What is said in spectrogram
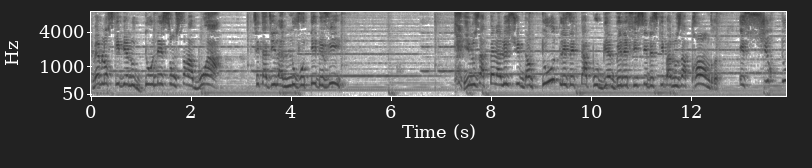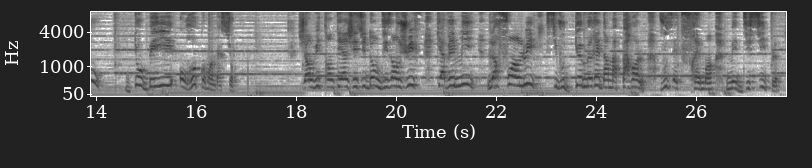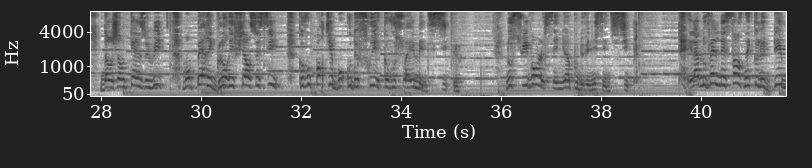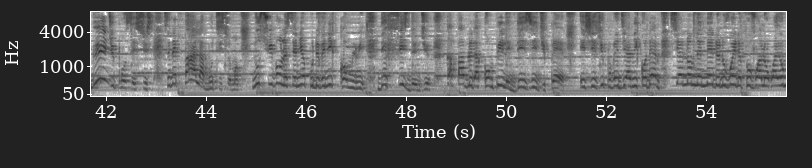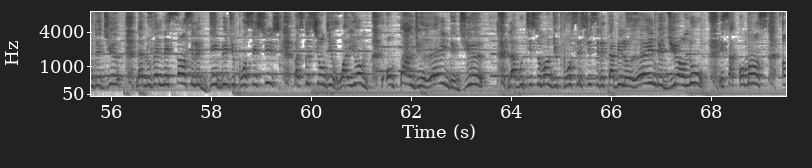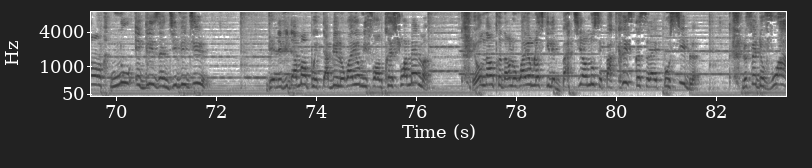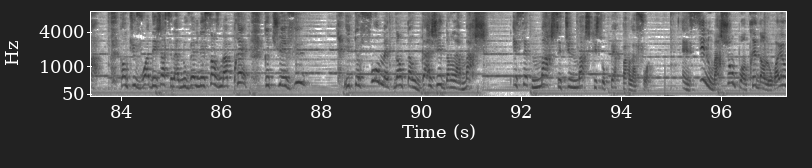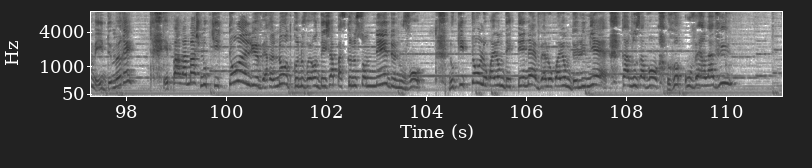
même lorsqu'il vient nous donner son sang à boire, c'est-à-dire la nouveauté de vie, il nous appelle à le suivre dans toutes les étapes pour bien bénéficier de ce qu'il va nous apprendre et surtout d'obéir aux recommandations. Jean 8, 31, Jésus donc disant aux Juifs qui avaient mis leur foi en lui, si vous demeurez dans ma parole, vous êtes vraiment mes disciples. Dans Jean 15, 8, mon Père est glorifié en ceci, que vous portiez beaucoup de fruits et que vous soyez mes disciples. Nous suivons le Seigneur pour devenir ses disciples. Et la nouvelle naissance n'est que le début du processus. Ce n'est pas l'aboutissement. Nous suivons le Seigneur pour devenir comme lui, des fils de Dieu, capables d'accomplir les désirs du Père. Et Jésus pouvait dire à Nicodème, si un homme n'est né de nouveau, il ne peut voir le royaume de Dieu. La nouvelle naissance est le début du processus. Parce que si on dit royaume, on parle du règne de Dieu. L'aboutissement du processus, c'est d'établir le règne de Dieu en nous. Et ça commence en nous, Église individu. Bien évidemment, pour établir le royaume, il faut entrer soi-même. Et on entre dans le royaume lorsqu'il est bâti en nous. C'est par Christ que cela est possible. Le fait de voir, quand tu vois déjà, c'est la nouvelle naissance, mais après que tu aies vu, il te faut maintenant t'engager dans la marche. Et cette marche, c'est une marche qui s'opère par la foi. Ainsi, nous marchons pour entrer dans le royaume et y demeurer. Et par la marche, nous quittons un lieu vers un autre que nous voyons déjà parce que nous sommes nés de nouveau. Nous quittons le royaume des ténèbres vers le royaume de lumière, car nous avons recouvert la vue.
